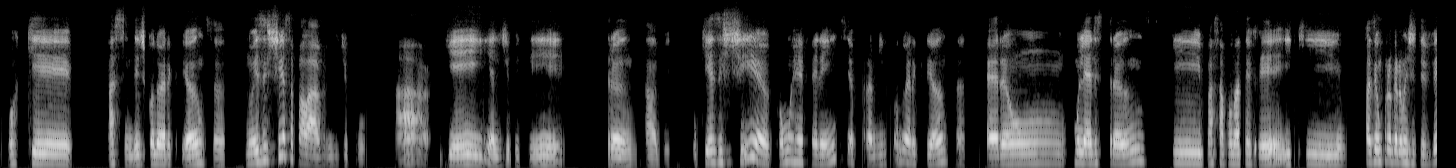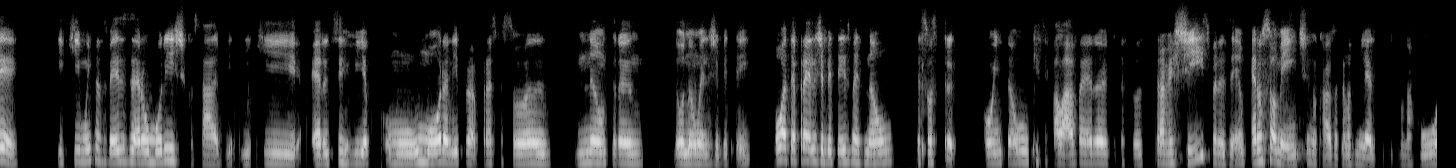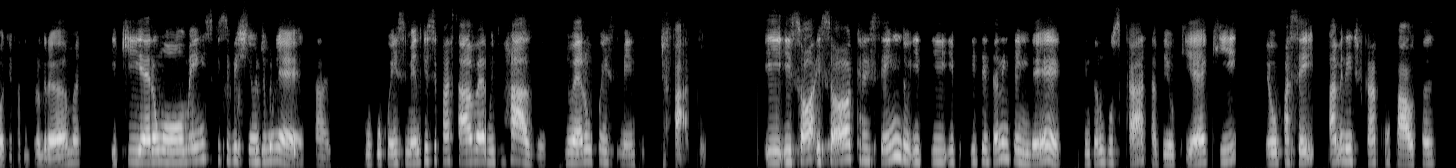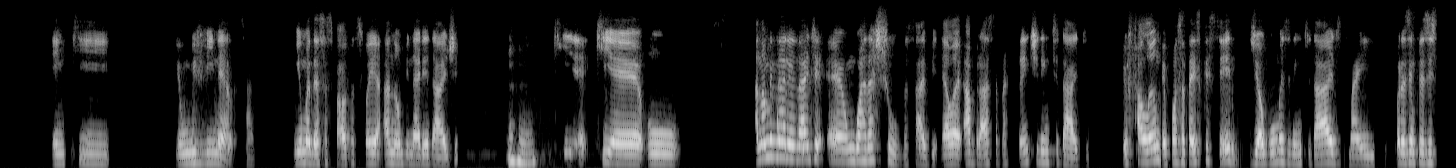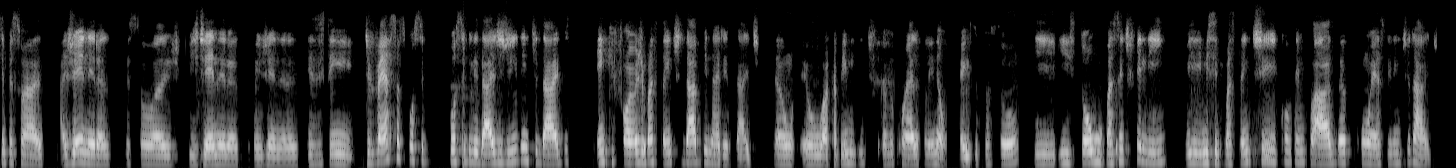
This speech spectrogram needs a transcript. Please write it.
porque, assim, desde quando eu era criança, não existia essa palavra tipo, ah, gay, LGBT, trans, sabe? O que existia como referência para mim quando eu era criança eram mulheres trans que passavam na TV e que faziam programas de TV e que muitas vezes eram humorísticos, sabe? E que era servia como humor ali para as pessoas não trans ou não LGBT, ou até para LGBTs, mas não pessoas trans. Ou então o que se falava era que pessoas travestis, por exemplo, eram somente, no caso, aquelas mulheres que ficam na rua, que fazem programa, e que eram homens que se vestiam de mulher, sabe? O, o conhecimento que se passava era muito raso, não era um conhecimento de fato. E, e, só, e só crescendo e, e, e tentando entender, tentando buscar saber o que é que eu passei a me identificar com pautas em que eu me vi nela, sabe? E uma dessas pautas foi a não binariedade, uhum. que, é, que é o. A não binariedade é um guarda-chuva, sabe? Ela abraça bastante identidades. Eu falando, eu posso até esquecer de algumas identidades, mas, por exemplo, existem pessoas agêneras, pessoas bigêneras, gêneras, existem diversas possi possibilidades de identidades em que foge bastante da binariedade. Então, eu acabei me identificando com ela e falei, não, é isso que eu sou e, e estou bastante feliz e me sinto bastante contemplada com essa identidade.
